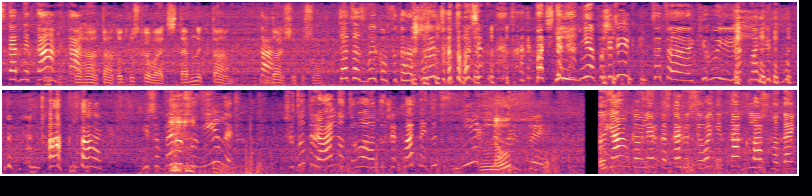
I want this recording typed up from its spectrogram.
стебник там, Віталій. Ага, так, тут трускавець, стебник там. Так. Далі пішов. Це це з виком фотографується теж. Бачите, ні, покажи, як це це керує, як має бути. Так, так. І щоб ви розуміли, що тут реально дорога дуже класна і тут сніг Ну. лежить. Але я вам, кавалерка, скажу, сьогодні так класно день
